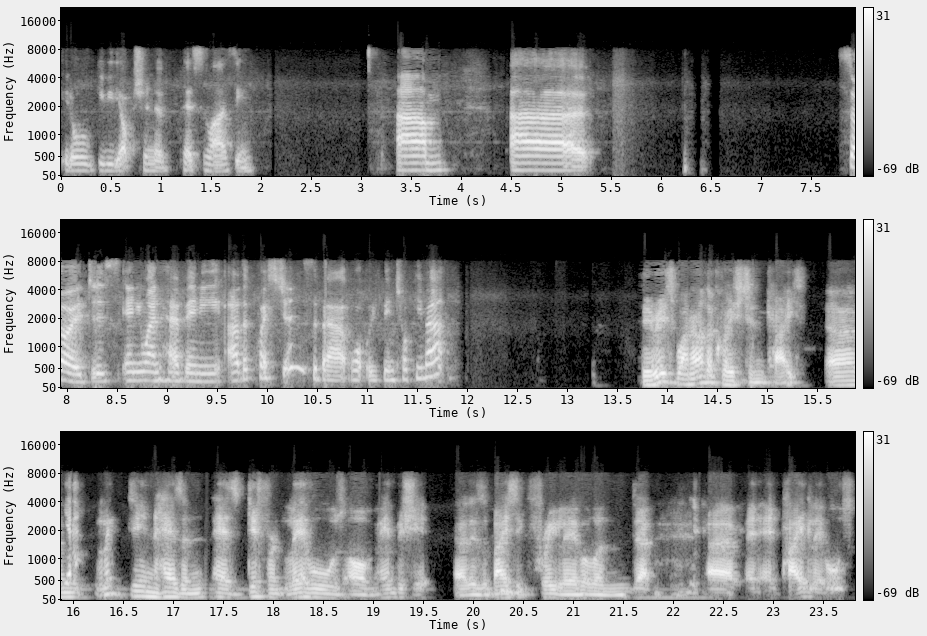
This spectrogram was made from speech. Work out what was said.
it'll give you the option of personalizing. Um, uh, so does anyone have any other questions about what we've been talking about? There is one other question kate. Um, yeah. linkedin has an has different levels of membership uh, there's a basic free level and uh, uh, and, and, paid levels.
